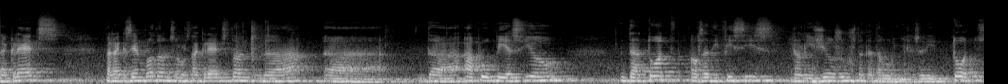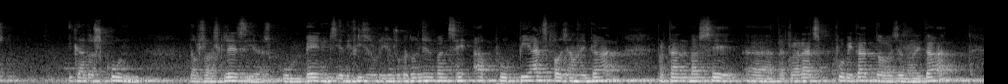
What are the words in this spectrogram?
decrets, per exemple, doncs, els decrets doncs, de, eh, d'apropiació de tots els edificis religiosos de Catalunya, és a dir, tots i cadascun dels esglésies, convents i edificis religiosos de Catalunya van ser apropiats per la Generalitat, per tant va ser eh, declarats propietat de la Generalitat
